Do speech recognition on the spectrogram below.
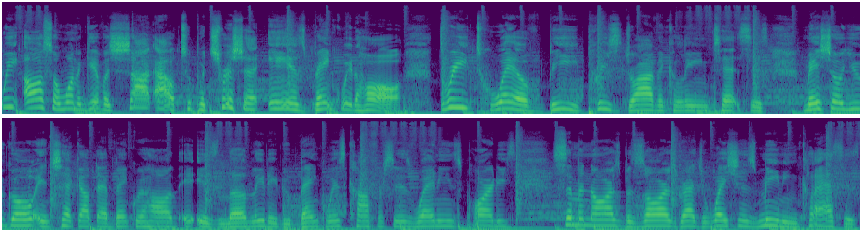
we also want to give a shout out to Patricia Ann's Banquet Hall, 312B Priest Drive in Killeen, Texas. Make sure you go and check out that banquet hall. It is lovely. They do banquets, conferences, weddings, parties, seminars, bazaars, graduations, meeting, classes,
